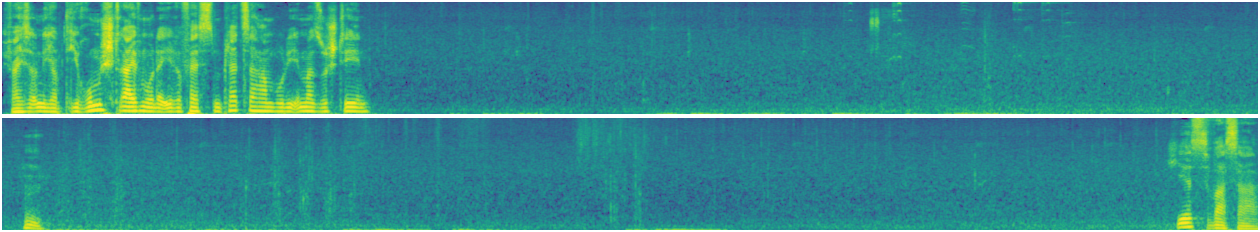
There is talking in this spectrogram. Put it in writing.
Ich weiß auch nicht, ob die rumstreifen oder ihre festen Plätze haben, wo die immer so stehen. Hm. Ist Wasser.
